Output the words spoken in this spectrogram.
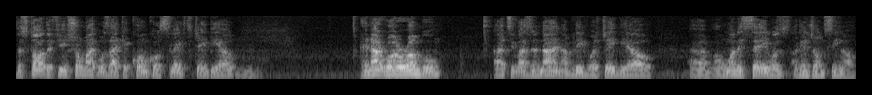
the start of the feud, Shawn Michaels was like a quote unquote slave to JBL. And at Royal Rumble, uh, 2009, I believe was JBL. Um, I want to say it was against John Cena,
